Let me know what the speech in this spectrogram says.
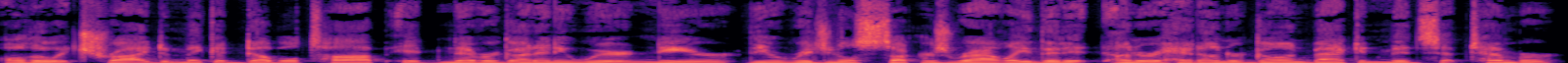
Although it tried to make a double top, it never got anywhere near the original suckers rally that it under, had undergone back in mid-September.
